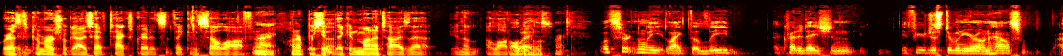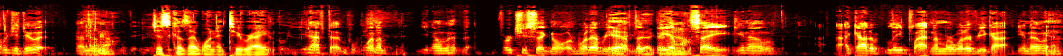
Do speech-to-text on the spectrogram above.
Whereas the commercial guys have tax credits that they can sell off, and Right. 100%. can, they can monetize that in a, a lot All of day ways. long. Well, certainly, like the LEED accreditation, if you're just doing your own house, why would you do it? I mean, Just because I wanted to, right? you'd have to want to, you know, virtue signal or whatever. You Yeah, have to exactly. be able Yeah. to say, you know, I got a LEED platinum or whatever you got, you know. And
